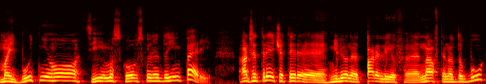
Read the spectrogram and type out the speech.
майбутнього цієї московської недоімперії. Адже 3-4 мільйони барелів е, нафти на добу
